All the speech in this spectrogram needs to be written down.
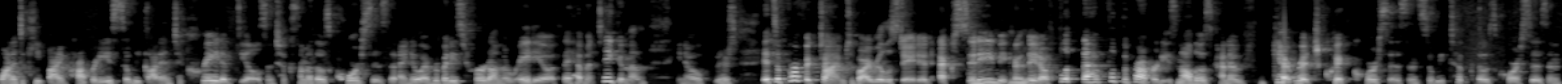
wanted to keep buying properties. So we got into creative deals and took some of those courses that I know everybody's heard on the radio if they haven't taken them. You know, there's it's a perfect time to buy real estate in X city mm-hmm. because, you know, flip the flip the properties and all those kind of get rich quick courses. And so we took those courses and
